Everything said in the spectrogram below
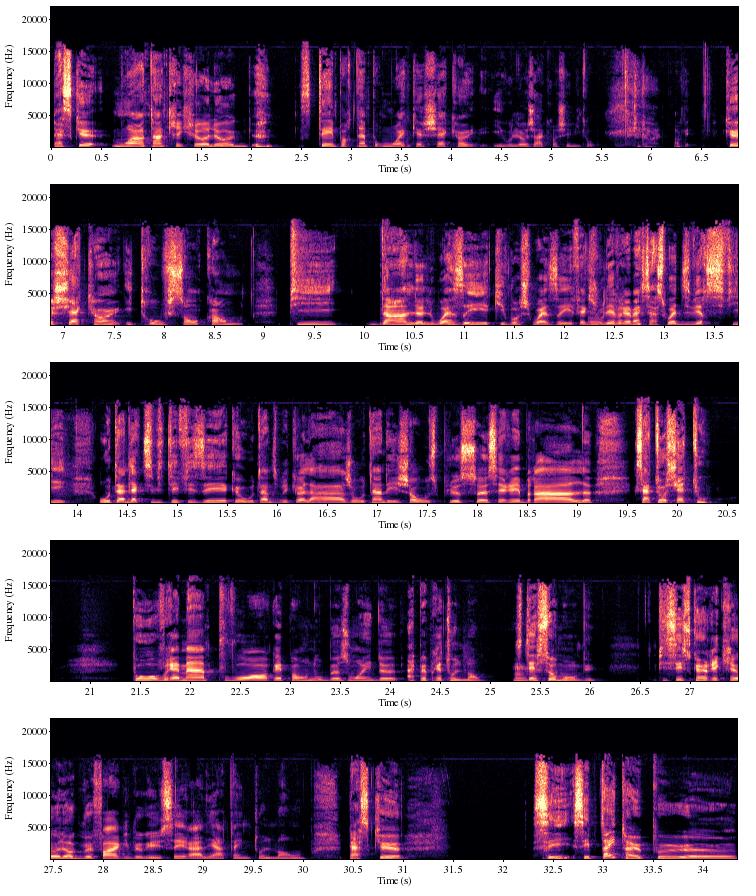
Parce que moi, en tant que récréologue, c'était important pour moi que chacun. Et là, j'ai accroché le micro. C'est correct. OK. Que chacun y trouve son compte, puis dans le loisir qu'il va choisir. Fait que je voulais vraiment que ça soit diversifié. Autant de l'activité physique, autant du bricolage, autant des choses plus euh, cérébrales, que ça touche à tout pour vraiment pouvoir répondre aux besoins de à peu près tout le monde. C'était ça mon but. Puis c'est ce qu'un récréologue veut faire, il veut réussir à aller atteindre tout le monde. Parce que c'est, peut-être un peu... Euh,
